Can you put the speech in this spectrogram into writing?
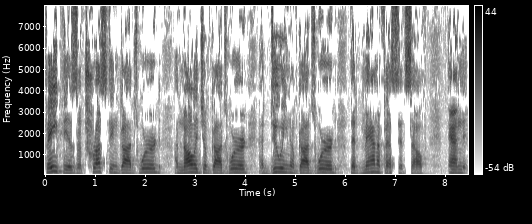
Faith is a trust in God's Word, a knowledge of God's Word, a doing of God's Word that manifests itself. And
